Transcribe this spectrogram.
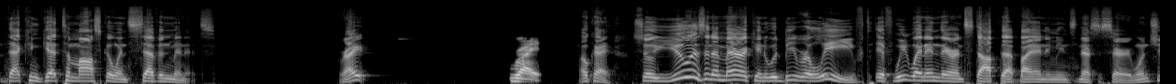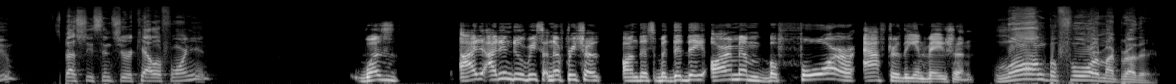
That can get to Moscow in seven minutes. Right? Right. Okay, so you as an American would be relieved if we went in there and stopped that by any means necessary, wouldn't you? Especially since you're a Californian. Was I? I didn't do enough research on this, but did they arm him before or after the invasion? Long before, my brother.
